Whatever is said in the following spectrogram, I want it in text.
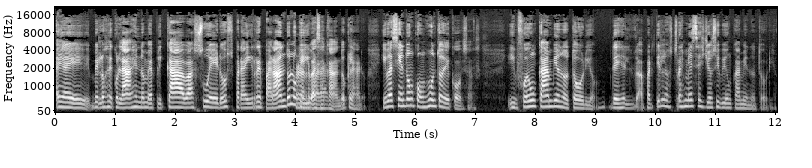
eh, velos de colágeno, me aplicaba sueros para ir reparando lo que iba sacando, claro. Iba haciendo un conjunto de cosas y fue un cambio notorio. Desde a partir de los tres meses yo sí vi un cambio notorio.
